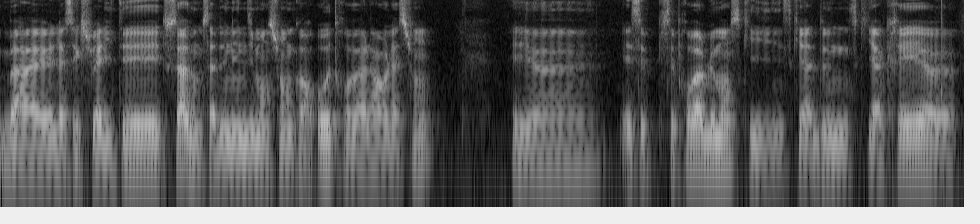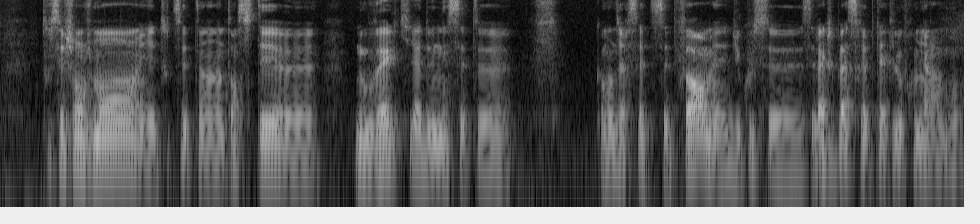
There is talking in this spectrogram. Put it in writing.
bah, la sexualité et tout ça, donc ça donnait une dimension encore autre à la relation. Et, euh, et c'est probablement ce qui, ce, qui a donné, ce qui a créé euh, tous ces changements et toute cette intensité euh, nouvelle qui a donné cette, comment dire, cette, cette forme. Et du coup, c'est là que je placerai peut-être le premier amour.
